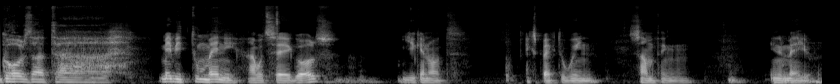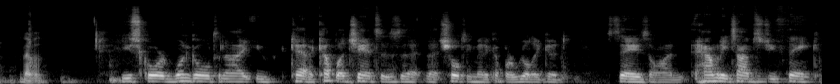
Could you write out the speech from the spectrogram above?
goals that uh, maybe too many, I would say, goals, you cannot expect to win something in a major level. You scored one goal tonight. You had a couple of chances that, that Schulte made a couple of really good saves on. How many times did you think,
